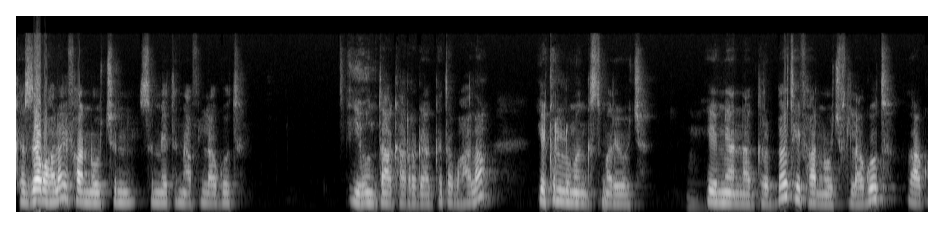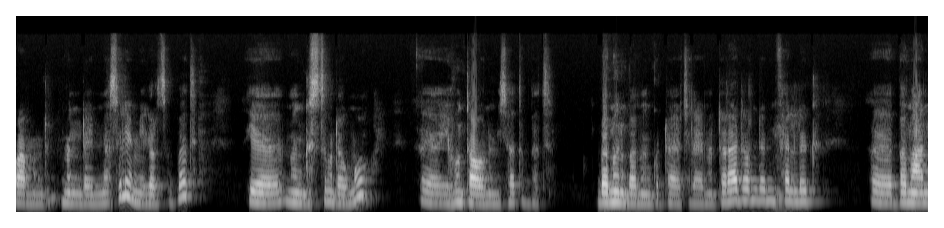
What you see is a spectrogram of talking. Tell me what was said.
ከዛ በኋላ የፋኖዎችን ስሜትና ፍላጎት ይሁንታ ካረጋገጠ በኋላ የክልሉ መንግስት መሪዎች የሚያናግርበት የፋኖዎች ፍላጎት አቋም ምን እንደሚመስል የሚገልጽበት የመንግስትም ደግሞ ይሁንታውን የሚሰጥበት በምን በምን ጉዳዮች ላይ መደራደር እንደሚፈልግ በማን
